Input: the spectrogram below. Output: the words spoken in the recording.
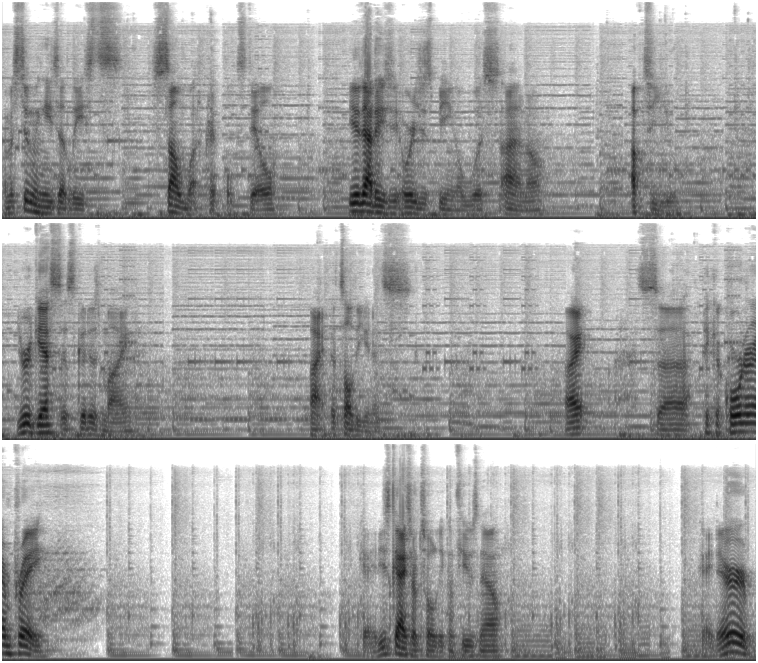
I'm assuming he's at least somewhat crippled still. Either that or he's just being a wuss. I don't know. Up to you. Your guess as good as mine. Alright, that's all the units. Alright, let's uh, pick a corner and pray. Okay, these guys are totally confused now. Okay, they're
